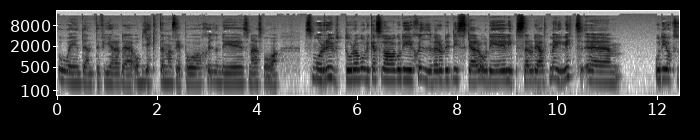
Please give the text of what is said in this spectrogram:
oidentifierade objekten man ser på skyn. Det är såna här små, små rutor av olika slag och det är skivor och det är diskar och det är ellipser och det är allt möjligt. Ehm, och det är också,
